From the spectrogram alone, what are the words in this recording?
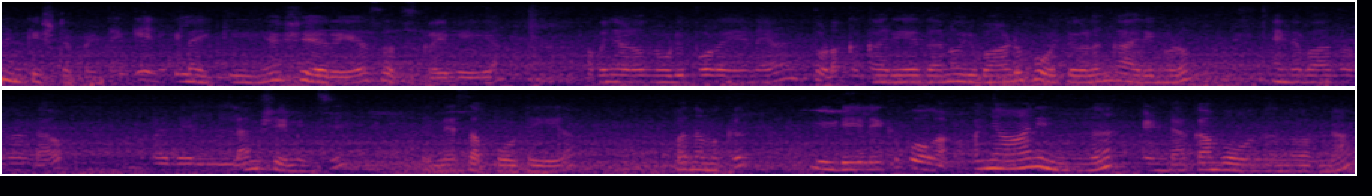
നിങ്ങൾക്ക് ഇഷ്ടപ്പെട്ടെങ്കിൽ എനിക്ക് ലൈക്ക് ചെയ്യുക ഷെയർ ചെയ്യുക സബ്സ്ക്രൈബ് ചെയ്യുക. അപ്പോൾ ഞാൻ ഒന്നുകൂടി പറയണേ തുടക്കക്കാരി ഏതാണ് ഒരുപാട് ഫോൾട്ടുകളും കാര്യങ്ങളും എന്റെ ഭാഗത്തുനിന്ന് ഉണ്ടാവും അപ്പോൾ ഇതെല്ലാം ക്ഷമിച്ച് എന്നെ സപ്പോർട്ട് ചെയ്യുക. അപ്പോൾ നമുക്ക് വീഡിയോയിലേക്ക് പോകാം. അപ്പം ഞാൻ ഇന്ന് ഉണ്ടാക്കാൻ പോകുന്നതെന്ന് പറഞ്ഞാൽ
